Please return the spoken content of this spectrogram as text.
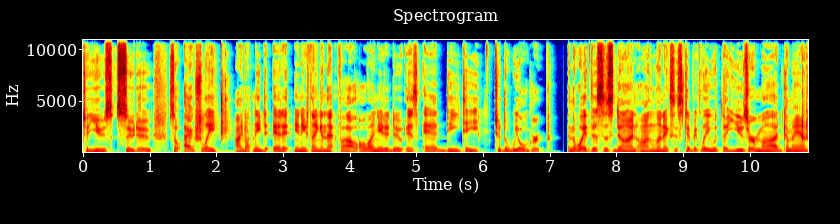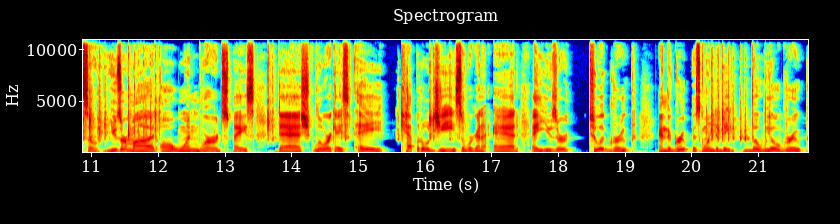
to use sudo. So actually, I don't need to edit anything in that file. All I need to do is add dt to the wheel group. And the way this is done on Linux is typically with the user mod command. So user mod, all one word, space, dash, lowercase a, capital G. So we're going to add a user to a group, and the group is going to be the wheel group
